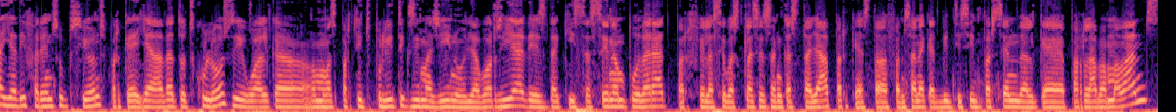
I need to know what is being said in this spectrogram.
hi ha diferents opcions perquè hi ha de tots colors, igual que amb els partits polítics, imagino. Llavors hi ha des de qui se sent empoderat per fer les seves classes en castellà perquè està defensant aquest 25% del que parlàvem abans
